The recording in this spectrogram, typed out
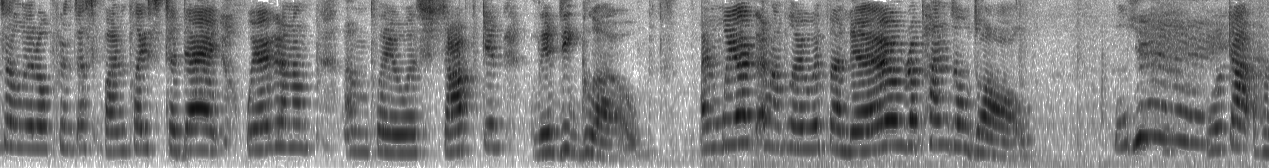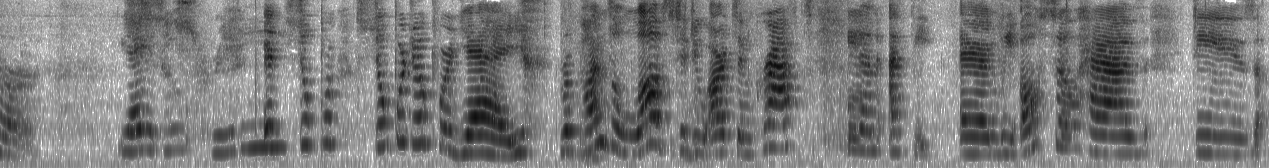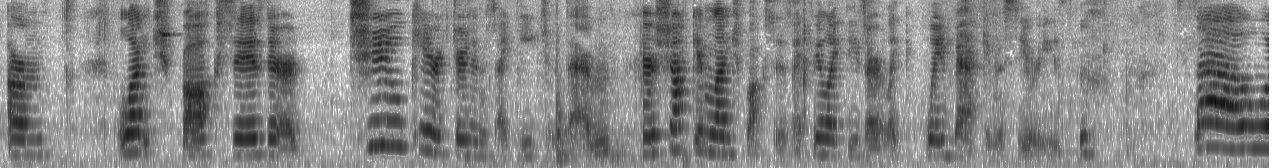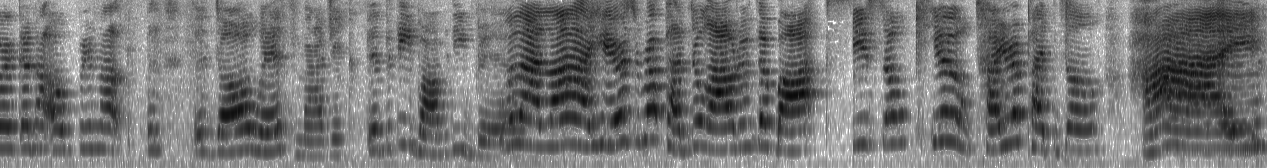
to Little Princess Fun Place today. We're gonna um, play with Shopkin Glitzi Globes. And we are gonna play with the new Rapunzel doll. Yay! Look at her. Yay, So pretty. it's super, super duper yay. Rapunzel loves to do arts and crafts. And at the and we also have these um, lunch boxes. There are two characters inside each of them. They're Shopkin lunch boxes. I feel like these are like way back in the series. So we're gonna open up the, the doll with magic bibbity bobbity boo. La la, here's Rapunzel out of the box. She's so cute. Hi Rapunzel. Hi.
